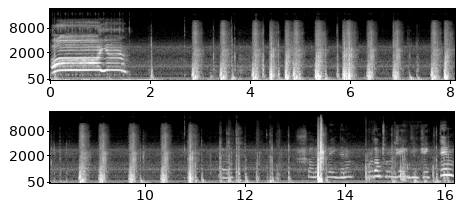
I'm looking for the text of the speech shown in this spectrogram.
Hayır. Evet. Şöyle şuraya gidelim. Buradan turuncuya gidecektim.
